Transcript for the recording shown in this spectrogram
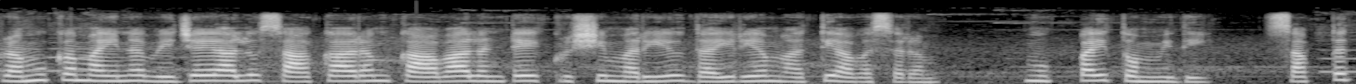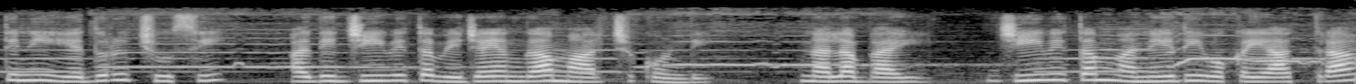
ప్రముఖమైన విజయాలు సాకారం కావాలంటే కృషి మరియు ధైర్యం అతి అవసరం. ముప్పై తొమ్మిది. సప్తతిని ఎదురు చూసి అది జీవిత విజయంగా మార్చుకోండి. నలభై. జీవితం అనేది ఒక యాత్ర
